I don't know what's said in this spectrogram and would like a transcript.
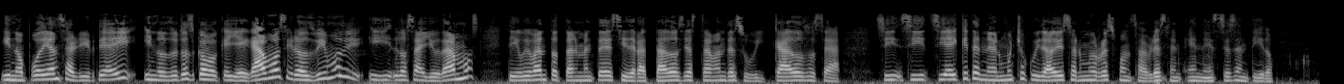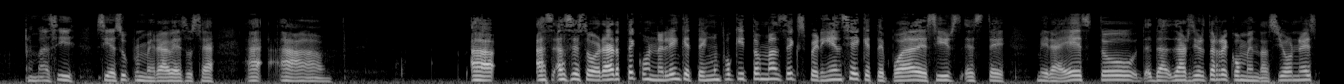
y no podían salir de ahí y nosotros como que llegamos y los vimos y, los ayudamos, digo, iban totalmente deshidratados, ya estaban desubicados, o sea, sí, sí, sí hay que tener mucho cuidado y ser muy responsables en, en ese sentido. Además, si, si es su primera vez, o sea, a, a asesorarte con alguien que tenga un poquito más de experiencia y que te pueda decir, este, mira esto, dar ciertas recomendaciones.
